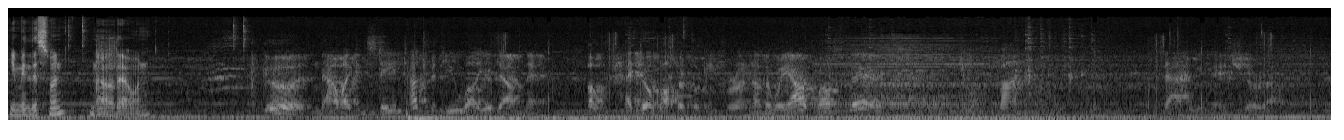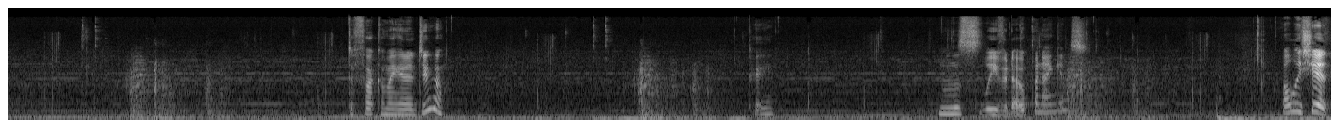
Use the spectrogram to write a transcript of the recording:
You mean this one? No, that one. Good. Now I can stay in touch with you while you're down there. Oh, and don't bother looking for another way out whilst there. You won't find one. That we made sure of. The fuck am I gonna do? Let's leave it open, I guess. Holy shit!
